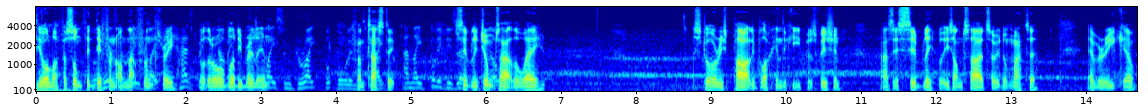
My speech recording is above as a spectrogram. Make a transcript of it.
They all offer something different on that front three, but they're all bloody brilliant. Fantastic. Sibley jumps out of the way. Storey's partly blocking the keeper's vision, as is Sibley, but he's onside, so it don't matter. Eberico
